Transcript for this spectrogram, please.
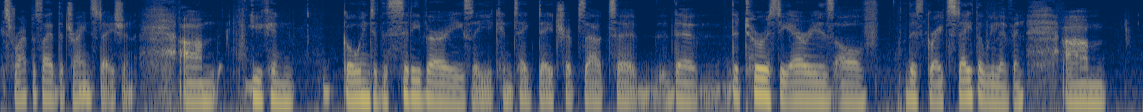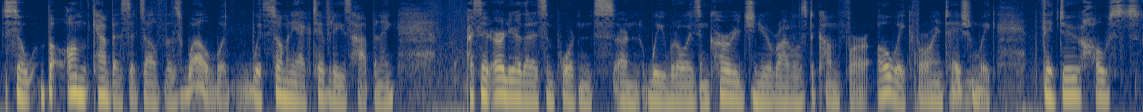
it's right beside the train station. Um, you can go into the city very easily. You can take day trips out to the the touristy areas of this great state that we live in. Um, so, but on campus itself as well, with with so many activities happening, I said earlier that it's important, and we would always encourage new arrivals to come for O Week, for Orientation Week. They do host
